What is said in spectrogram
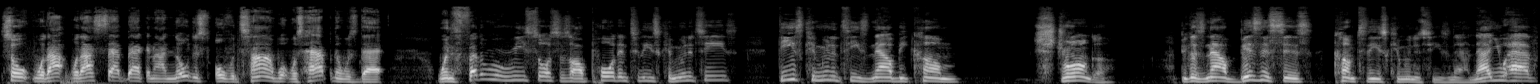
So what I what I sat back and I noticed over time what was happening was that when federal resources are poured into these communities, these communities now become stronger because now businesses come to these communities now. Now you have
